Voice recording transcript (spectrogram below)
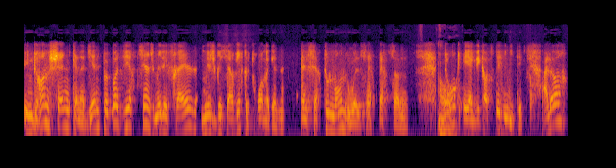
une grande chaîne canadienne peut pas dire tiens, je mets les fraises, mais je vais servir que trois magasins. Elle sert tout le monde ou elle sert personne. Oh. Donc, et avec des quantités limitées. Alors,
